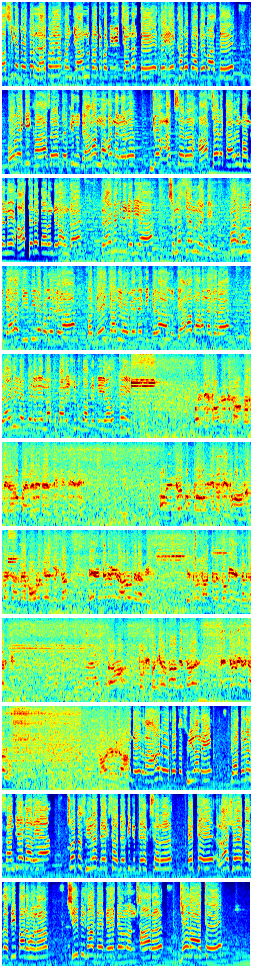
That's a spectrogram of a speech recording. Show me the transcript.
ਸਤਿ ਸ਼੍ਰੀ ਅਕਾਲ ਦੋਸਤੋ ਲਾਈਵ ਹੋਏ ਆ ਪੰਜਾਬ ਨੂੰ 24 ਟੀਵੀ ਚੈਨਲ ਤੇ ਤੇ ਇਹ ਖਬਰ ਤੁਹਾਡੇ ਵਾਸਤੇ ਹੋਵੇਗੀ ਖਾਸ ਕਿਉਂਕਿ ਲੁਧਿਆਣਾ ਮਹਾਨਗਰ, ਜੋ ਅਕਸਰ ਹਾਦਸੇ ਦੇ ਕਾਰਨ ਬਣਦੇ ਨੇ, ਹਾਦਸੇ ਦਾ ਕਾਰਨ ਜਿਹੜਾ ਹੁੰਦਾ ਹੈ ਟ੍ਰੈਫਿਕ ਦੀ ਜਿਹੜੀ ਆ ਸਮੱਸਿਆ ਨੂੰ ਲੈ ਕੇ। ਪਰ ਹੁਣ ਲੁਧਿਆਣਾ ਸੀਪੀ ਦੇ ਵੱਲੋਂ ਜਿਹੜਾ ਆਦੇਸ਼ ਜਾਰੀ ਹੋ ਗਏ ਨੇ ਕਿ ਜਿਹੜਾ ਲੁਧਿਆਣਾ ਮਹਾਨਗਰ ਹੈ ਟ੍ਰੈਫਿਕ ਦੇ ਉੱਤੇ ਜਿਹੜੀ ਨੱਥ ਪਾਣੀ ਸ਼ੁਰੂ ਕਰ ਦਿੱਤੀ ਹੈ, ਉੱਥੇ ਹੀ ਭਾਈ ਜੀ, ਸਾਰੇ ਦੁਕਾਨਦਾਰ ਵੀਰਾਂ ਨੂੰ ਪਹਿਲੇ ਵੀ ਬੇਨਤੀ ਕੀਤੀ ਸੀ ਆ ਐਂਗਲ ਪੱਟ ਲਓ ਜੀ ਤੁਸੀਂ ਸਮਾਨ ਅੰਦਰ ਕਰ ਲਿਆ ਬਹੁਤ ਇਹ ਐਂਗਲ ਵੀ ਲਾ ਲਓ ਮੇਰਾ ਵੀ। ਕਿਸ ਨੂੰ ਸੱਟ ਲੱਗੂਗੀ ਐਂਗਲ ਕਰਕੇ। ਤਾਂ ਤੁਸੀਂ ਵਧੀਆ ਸਾਥ ਦਿੱਤਾ ਐਂਗਲ ਵੀ ਹਟਾ ਲਓ। ਸਾਰੇ ਦੁਕਾਨ ਦੇ ਰਾਹ ਰੋਡ ਦੇ ਤਸਵੀਰਾਂ ਨੇ, ਤੁਹਾਡੇ ਨਾਲ ਸਾਂਝੀਆਂ ਕਰ ਰਹੇ। ਹਾਂ ਸੋ ਤਸਵੀਰਾਂ ਦੇਖ ਸਕਦੇ ਹੋ ਕਿ ਜਿੱਥੇ ਅਕਸਰ ਇੱਥੇ ਰਸ਼ ਹੋਇਆ ਕਰਦਾ ਸੀ, ਪਰ ਹੁਣ ਸੀਪੀ ਸਾਹਿਬ ਦੇ ਆਦੇਸ਼ ਦੇ ਅਨੁਸਾਰ ਜਿਹੜਾ ਇੱਥੇ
